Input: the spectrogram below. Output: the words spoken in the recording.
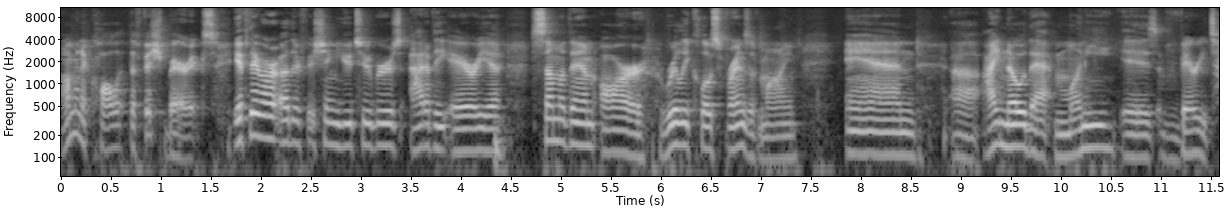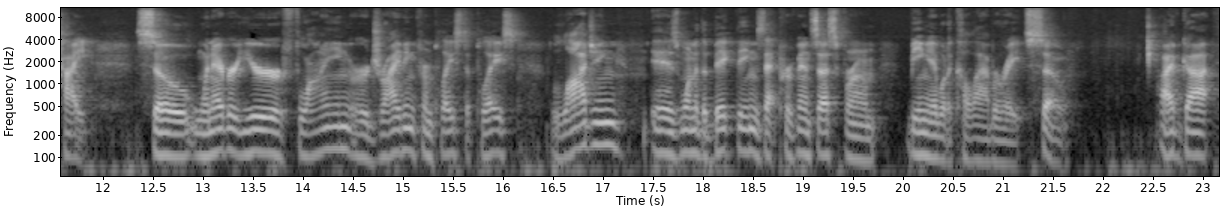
I'm gonna call it the fish barracks. If there are other fishing YouTubers out of the area, some of them are really close friends of mine and uh, I know that money is very tight. So whenever you're flying or driving from place to place, lodging is one of the big things that prevents us from being able to collaborate. So I've got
